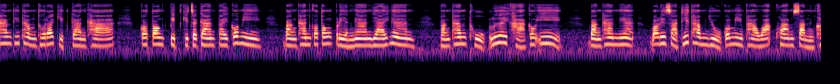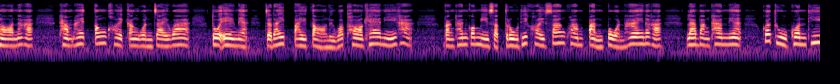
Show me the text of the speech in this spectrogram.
ท่านที่ทำธุรกิจการค้า ก็ต้องปิดกิจการไปก็มี บางท่านก็ต้องเปลี่ยนงานย้ายงาน บางท่านถูกเลื่อยขาเก้าอี้ บางท่านเนี่ยบริษัทที่ทำอยู่ก็มีภาวะความสั่นคลอนนะคะทำให้ต้องคอยกังวลใจว่าตัวเองเนี่ยจะได้ไปต่อหรือว่าพอแค่นี้ค่ะ บางท่านก็มีศัตรูที่คอยสร้างความปั่นป่วนให้นะคะ และบางท่านเนี่ยก็ถูกคนที่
